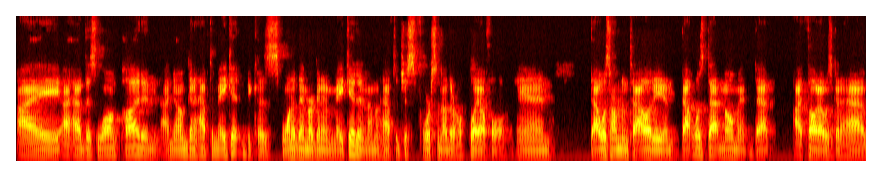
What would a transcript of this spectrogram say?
I I have this long putt and I know I'm going to have to make it because one of them are going to make it and I'm going to have to just force another playoff hole. And that was our mentality and that was that moment that I thought I was going to have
